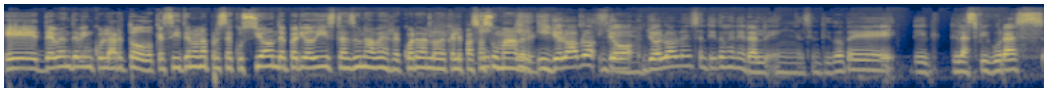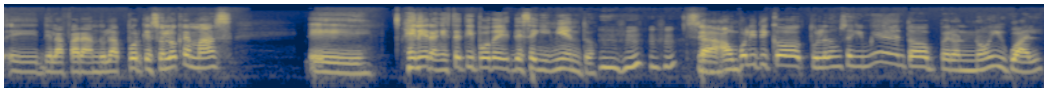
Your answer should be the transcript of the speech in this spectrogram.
eh, deben de vincular todo, que sí tienen una persecución de periodistas de una vez, recuerdan lo de que le pasó a su madre. Y, y yo lo hablo, yo, yo lo hablo en sentido general, en el sentido de, de- de las figuras eh, de la farándula, porque son los que más eh, generan este tipo de, de seguimiento. O sea, a un político tú le das un seguimiento, pero no igual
